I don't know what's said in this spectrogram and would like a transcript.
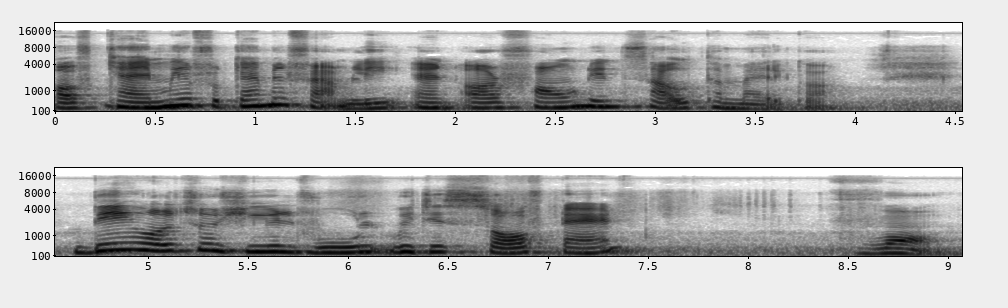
of camel, camel family and are found in South America. They also yield wool which is soft and warm.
